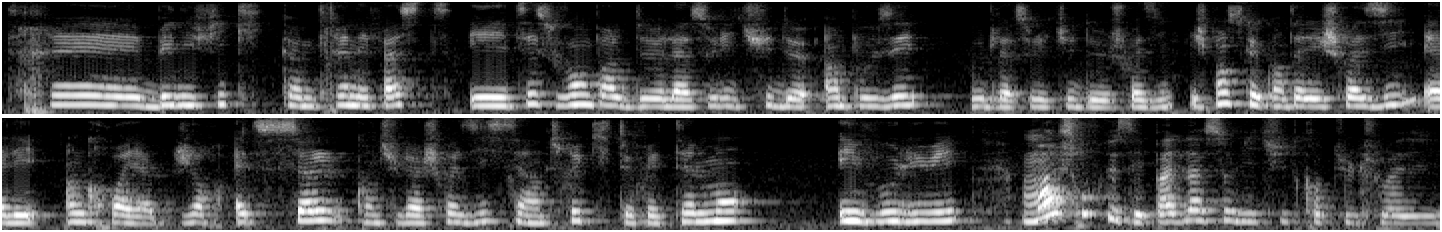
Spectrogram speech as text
très bénéfique comme très néfaste. Et tu sais, souvent on parle de la solitude imposée ou de la solitude choisie. Et je pense que quand elle est choisie, elle est incroyable. Genre, être seule quand tu l'as choisie, c'est un truc qui te fait tellement évoluer. Moi, je trouve que c'est pas de la solitude quand tu le choisis.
